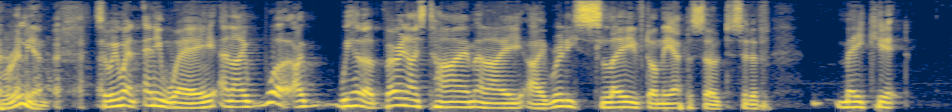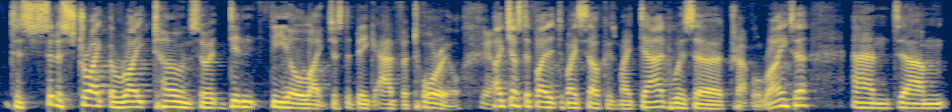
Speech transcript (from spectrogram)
brilliant. so we went anyway, and I, wor- I we had a very nice time, and I, I really slaved on the episode to sort of make it to sort of strike the right tone so it didn't feel like just a big advertorial. Yeah. I justified it to myself because my dad was a travel writer, and um,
